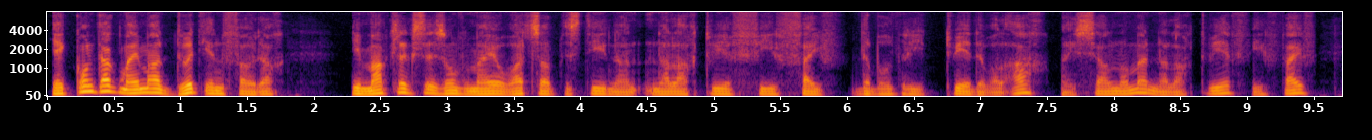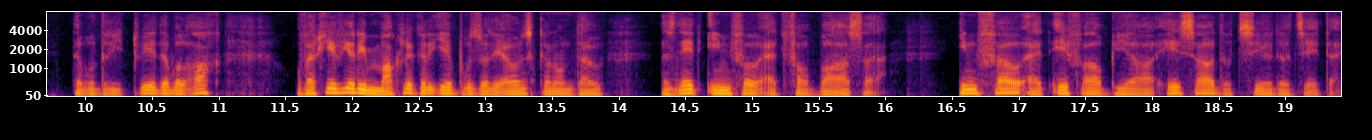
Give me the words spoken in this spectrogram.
Jy kontak my maar dood eenvoudig. Die maklikste is om vir my 'n WhatsApp te stuur na 0824533288. My selnommer 082453 3388 of ek gee vir jou die makliker e-pos wat die ouens kan onthou is net info@falbasa info@flbasa.co.za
